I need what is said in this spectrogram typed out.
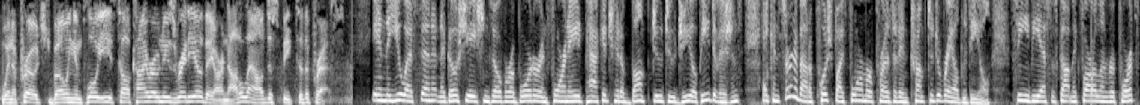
When approached, Boeing employees tell KIRO News Radio they are not allowed to speak to the press. In the U.S. Senate, negotiations over a border and foreign aid package hit a bump due to GOP divisions and concern about a push by former President Trump to derail the deal. CBS's Scott MacFarlane reports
